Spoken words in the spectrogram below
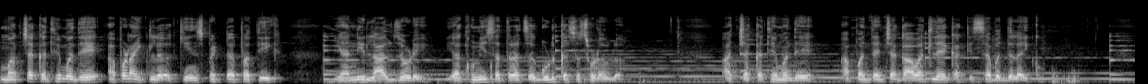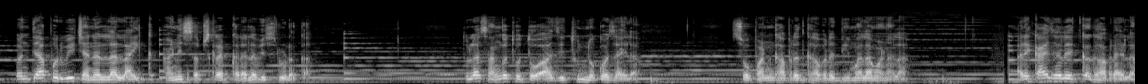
मागच्या कथेमध्ये आपण ऐकलं की इन्स्पेक्टर प्रतीक यांनी लाल जोडे या खुनी सत्राचं गुड कसं सोडवलं. आजच्या कथेमध्ये आपण त्यांच्या गावातल्या एका किस्स्याबद्दल ऐकू. पण त्यापूर्वी चॅनलला लाईक आणि सबस्क्राईब करायला विसरू नका. तुला सांगत होतो आज इथून नको जायला. सोपान घाबरत घाबरत भीमाला म्हणाला अरे काय झालं इतकं घाबरायला?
